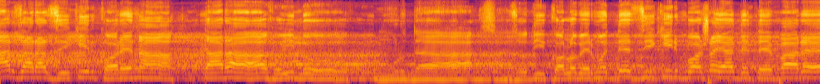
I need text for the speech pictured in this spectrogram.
আর যারা জিকির করে না তারা হইল মুর্দা। যদি কলবের মধ্যে জিকির বসায়া দিতে পারে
